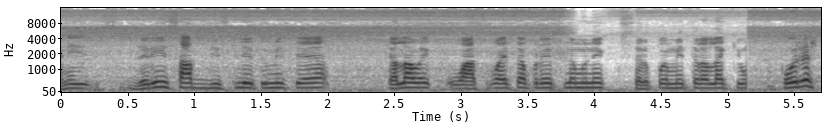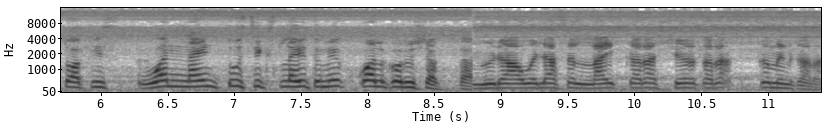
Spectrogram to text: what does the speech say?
आणि जरी साप दिसले तुम्ही त्या त्याला एक वाचवायचा प्रयत्न म्हणून एक सर्पमित्राला किंवा forest office one nine two सिक्सलाही तुम्ही कॉल करू शकता. व्हिडिओ आवडला असेल लाईक करा शेअर करा कमेंट करा.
